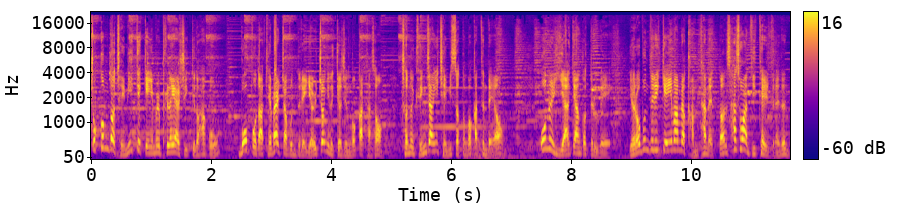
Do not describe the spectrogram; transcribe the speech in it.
조금 더 재미있게 게임을 플레이할 수 있기도 하고 무엇보다 개발자분들의 열정이 느껴지는 것 같아서 저는 굉장히 재밌었던 것 같은데요. 오늘 이야기한 것들 외에 여러분들이 게임하며 감탄했던 사소한 디테일들에는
